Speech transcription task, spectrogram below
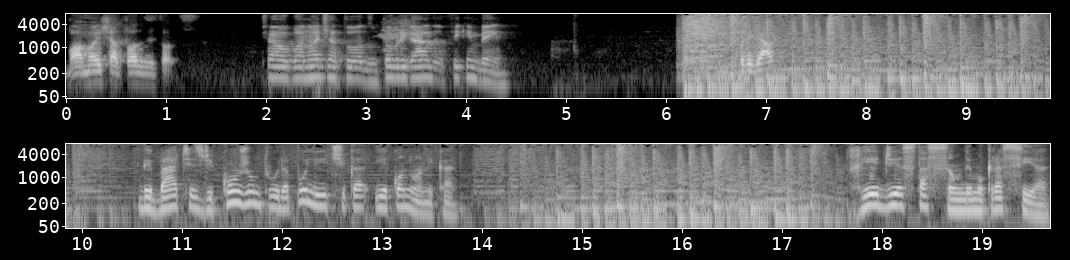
Boa noite a todos e todas. Tchau, boa noite a todos. Muito obrigado. Fiquem bem. Obrigado. Debates de conjuntura política e econômica. Rede Estação Democracia.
